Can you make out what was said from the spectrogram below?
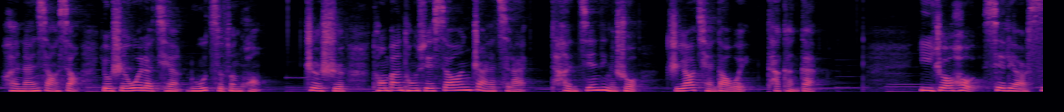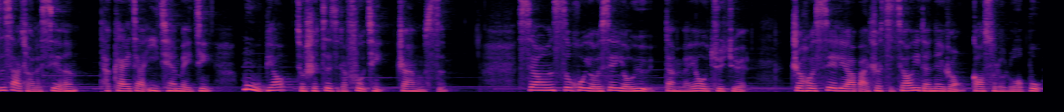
很难想象有谁为了钱如此疯狂。这时，同班同学肖恩站了起来，他很坚定地说：“只要钱到位，他肯干。”一周后，谢利尔私下找了谢恩，他开价一千美金，目标就是自己的父亲詹姆斯。肖恩似乎有些犹豫，但没有拒绝。之后，谢利尔把这次交易的内容告诉了罗布，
